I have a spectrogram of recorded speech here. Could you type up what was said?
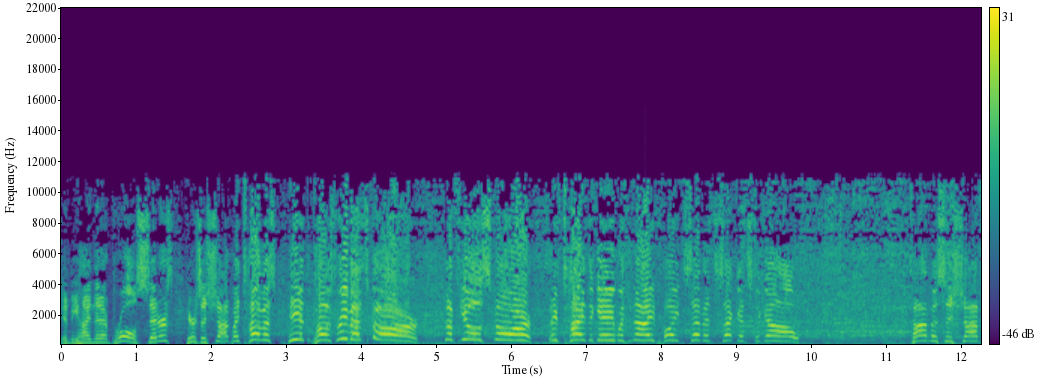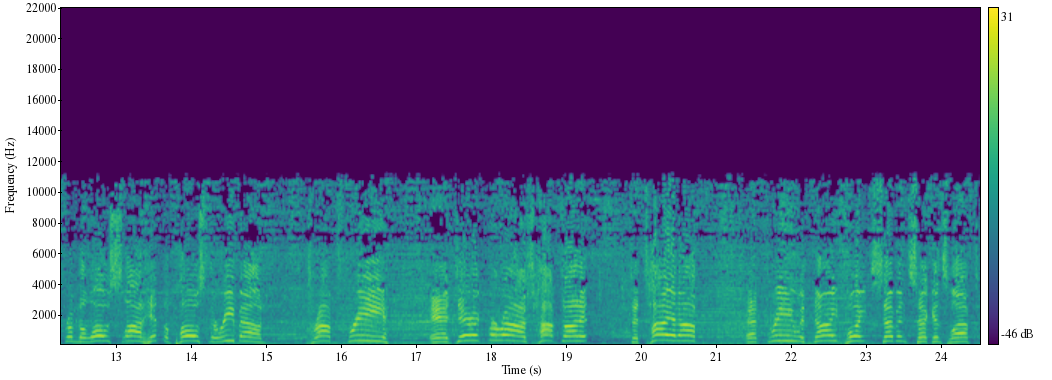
In behind the net, Brohl centers. Here's a shot by Thomas. He hit the post. Rebound score! The Fuel score! They've tied the game with 9.7 seconds to go. Thomas's shot from the low slot hit the post. The rebound dropped free. And Derek Barach hopped on it to tie it up at three with 9.7 seconds left.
